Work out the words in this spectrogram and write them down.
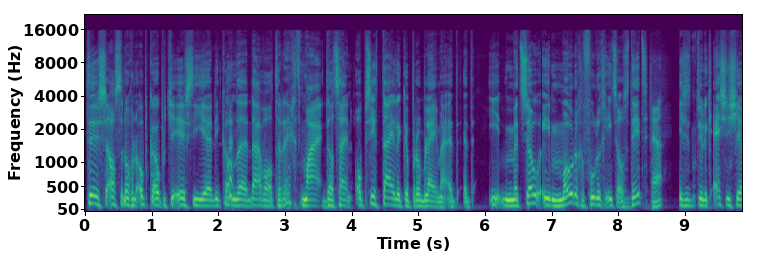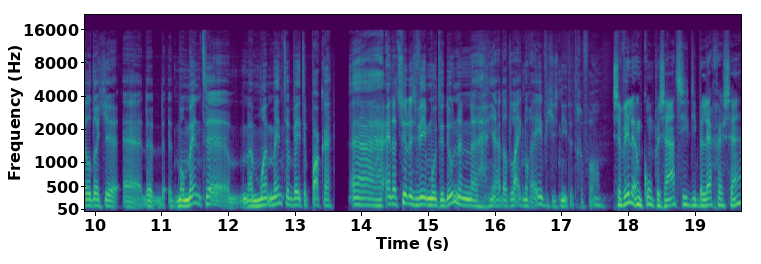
dus als er nog een opkopertje is, die, uh, die kan daar wel terecht. Maar dat zijn op zich tijdelijke problemen. Het, het met zo modegevoelig iets als dit... Ja. is het natuurlijk essentieel dat je eh, de, de- het moment, eh, momentum weet te pakken. Eh, en dat zullen ze weer moeten doen. En eh, ja, dat lijkt nog eventjes niet het geval. Ze willen een compensatie, die beleggers. Hè?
